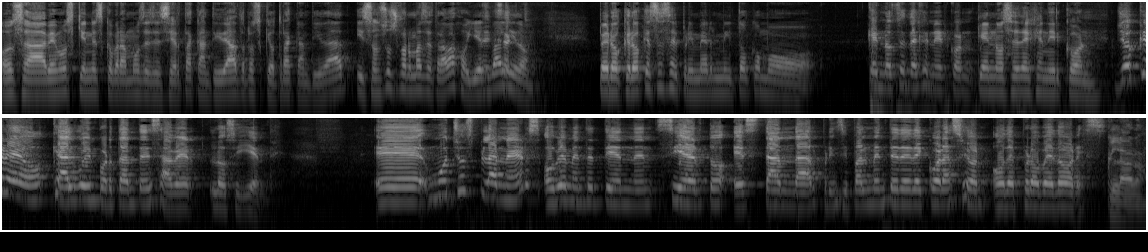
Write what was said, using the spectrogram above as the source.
O sea, vemos quiénes cobramos desde cierta cantidad, otros que otra cantidad, y son sus formas de trabajo, y es Exacto. válido. Pero creo que ese es el primer mito como Que no se dejen ir con... que no se dejen ir con... Yo creo que algo importante es saber lo siguiente. Eh, muchos planners obviamente tienen cierto estándar, principalmente de decoración o de proveedores. Claro.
